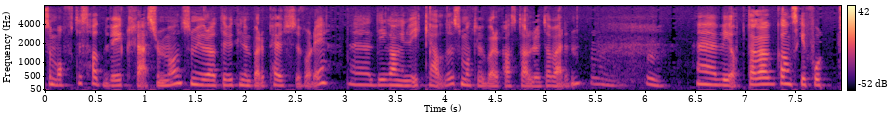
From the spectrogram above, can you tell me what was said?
som oftest hadde vi classroom mode, som gjorde at vi kunne bare pause for dem. De gangene vi ikke hadde det, så måtte vi bare kaste alle ut av verden. Mm. mm. Eh, vi oppdaga ganske fort,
